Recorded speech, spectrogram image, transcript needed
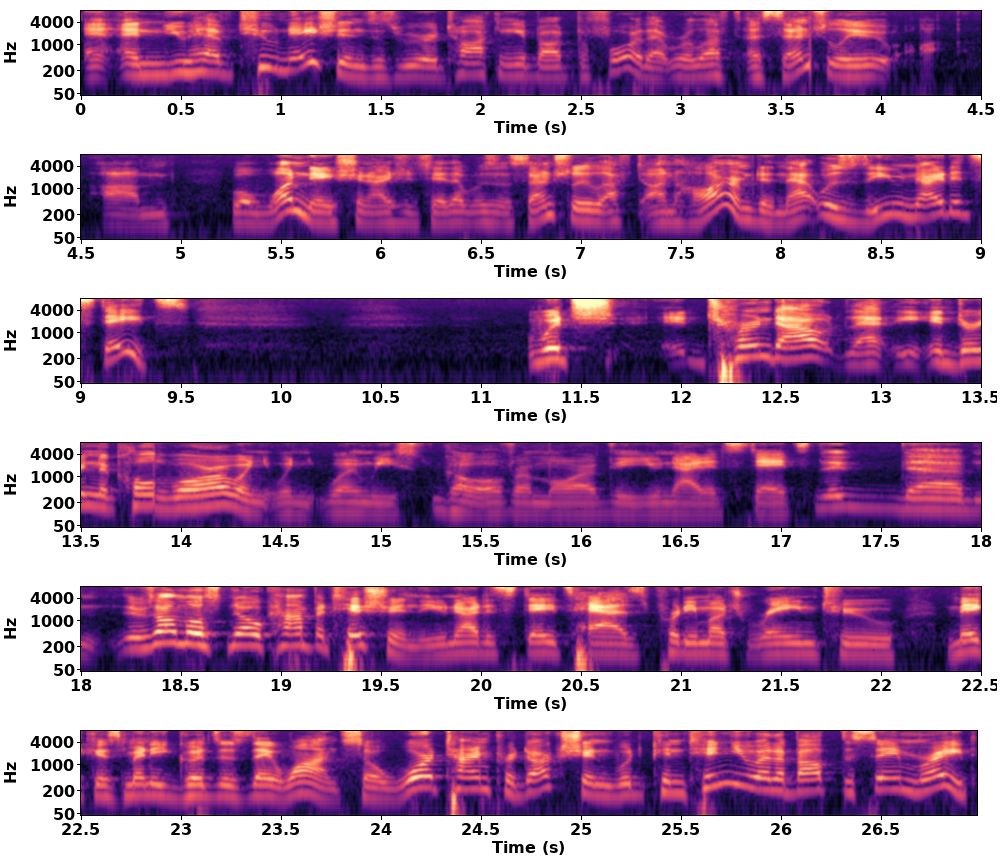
And, and, you have two nations, as we were talking about before, that were left essentially um, well, one nation, I should say, that was essentially left unharmed, and that was the United States. Which it turned out that in, during the Cold War, when, when when we go over more of the United States, the, the there's almost no competition. The United States has pretty much reign to make as many goods as they want. So wartime production would continue at about the same rate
